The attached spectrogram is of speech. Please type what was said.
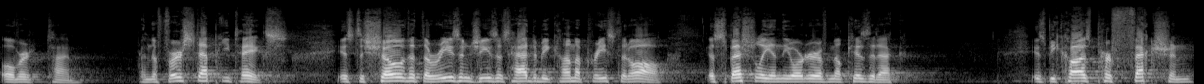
over time. And the first step he takes is to show that the reason Jesus had to become a priest at all, especially in the order of Melchizedek, is because perfection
